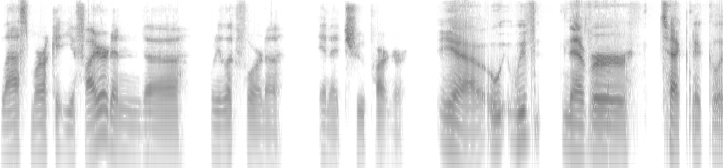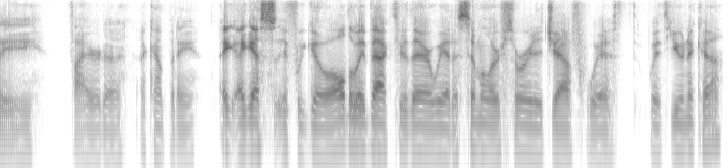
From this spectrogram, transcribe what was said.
last market you fired, and uh, what do you look for in a in a true partner? Yeah, we've never technically fired a, a company. I, I, guess if we go all the way back through there, we had a similar story to Jeff with with Unica.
